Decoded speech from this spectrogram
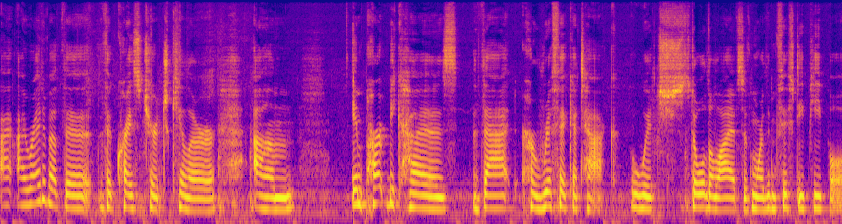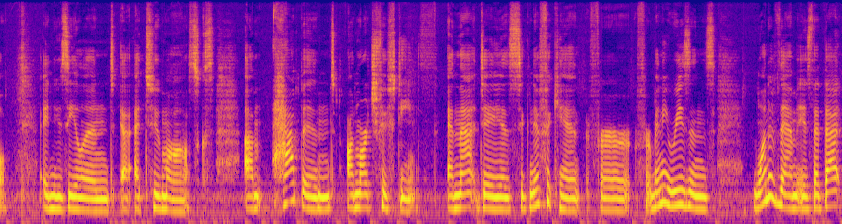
I, I write about the the Christchurch killer, um, in part because that horrific attack, which stole the lives of more than 50 people in New Zealand at two mosques, um, happened on March 15th and that day is significant for, for many reasons. One of them is that that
